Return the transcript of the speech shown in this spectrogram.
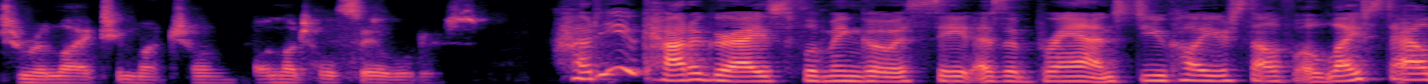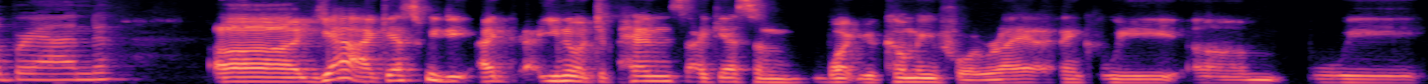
to rely too much on, on large wholesale orders. How do you categorize Flamingo Estate as a brand? Do you call yourself a lifestyle brand? Uh, yeah, I guess we do. I, you know, it depends, I guess, on what you're coming for, right? I think we um, we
